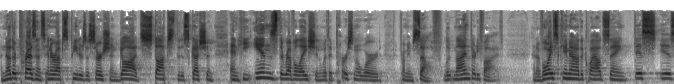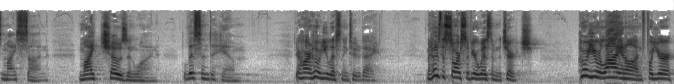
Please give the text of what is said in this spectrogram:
Another presence interrupts Peter's assertion. God stops the discussion and he ends the revelation with a personal word from himself. Luke 9:35. And a voice came out of the cloud saying, "This is my son, my chosen one. Listen to him." Dear heart, who are you listening to today? I mean, who's the source of your wisdom in the church? Who are you relying on for your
